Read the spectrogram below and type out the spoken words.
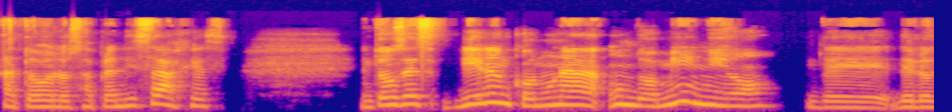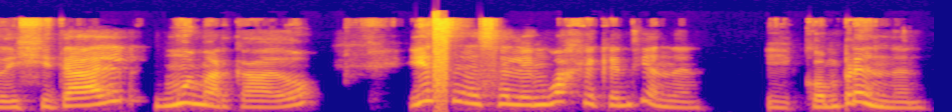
a todos los aprendizajes. Entonces, vienen con un dominio de, lo digital muy marcado y ese es el lenguaje que entienden y comprenden.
